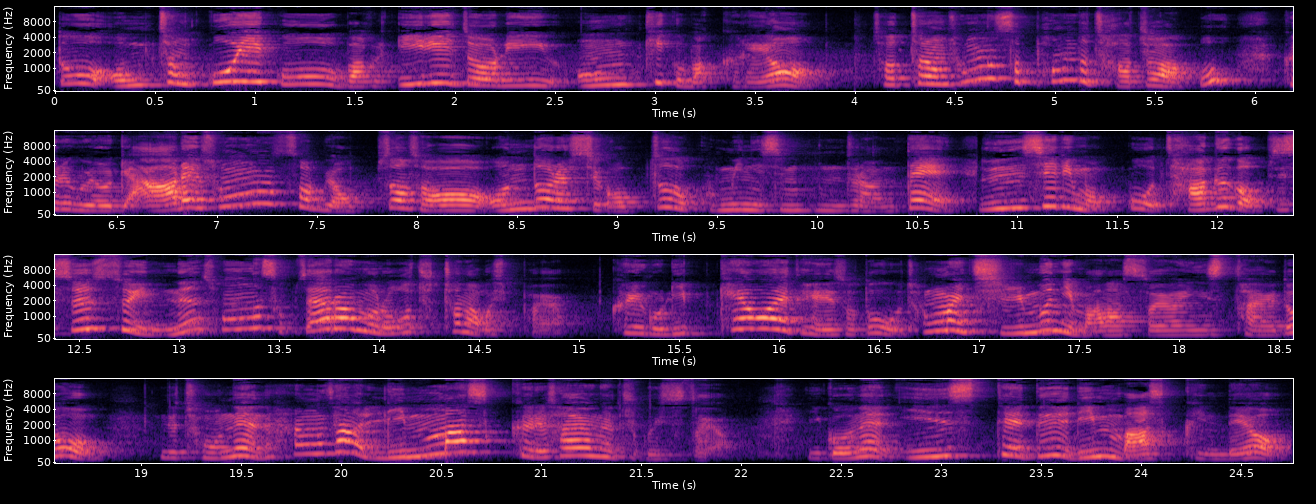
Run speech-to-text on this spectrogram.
또 엄청 꼬이고 막 이리저리 엉키고 막 그래요. 저처럼 속눈썹 펌도 자주 하고 그리고 여기 아래 속눈썹이 없어서 underlash가 없어서 고민이신 분들한테 눈시림 없고 자극 없이 쓸 수 있는 속눈썹 세럼으로 추천하고 싶어요. 그리고 lip care에 대해서도 정말 질문이 많았어요, 인스타에도. 근데 저는 항상 lip mask를 사용해주고 있어요. 이거는 인스테드 lip mask인데요.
